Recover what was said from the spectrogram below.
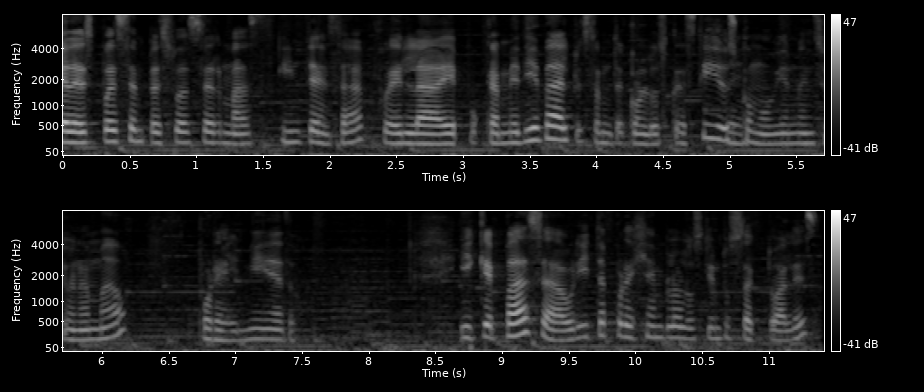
que después empezó a ser más intensa fue la época medieval, precisamente con los castillos, Sí. como bien menciona Mao, por el miedo. ¿Y qué pasa? Ahorita, por ejemplo, los tiempos actuales,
